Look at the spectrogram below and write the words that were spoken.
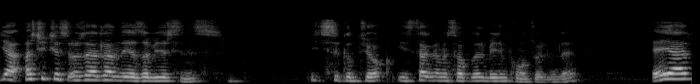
Ya açıkçası özelden de yazabilirsiniz. Hiç sıkıntı yok. Instagram hesapları benim kontrolümde. Eğer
